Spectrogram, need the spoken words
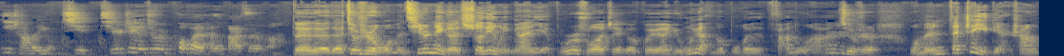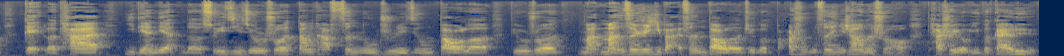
异常的勇气，其实这个就是破坏了他的八字儿嘛。对对对，就是我们其实那个设定里面也不是说这个柜员永远都不会发怒啊，嗯就是我们在这一点上给了他一点点的随机，就是说当他愤怒值已经到了，比如说满满分是一百分，到了这个八十五分以上的时候，他是有一个概率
